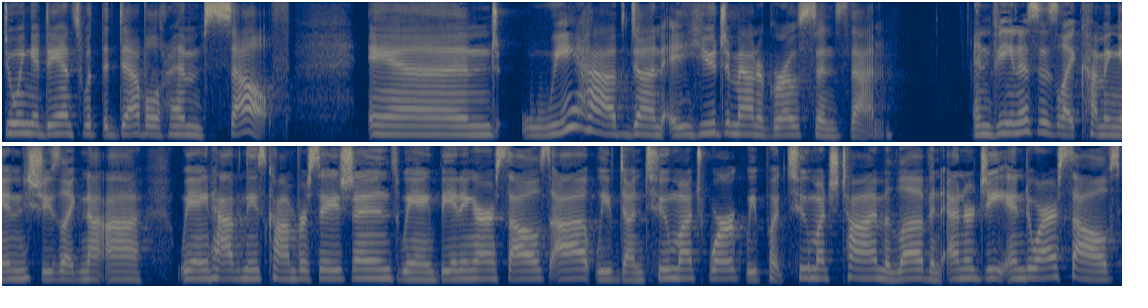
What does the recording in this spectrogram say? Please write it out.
doing a dance with the devil himself. And we have done a huge amount of growth since then. And Venus is like coming in. She's like, nah, we ain't having these conversations. We ain't beating ourselves up. We've done too much work. We put too much time and love and energy into ourselves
